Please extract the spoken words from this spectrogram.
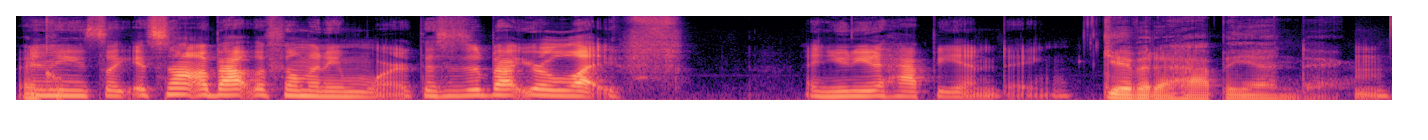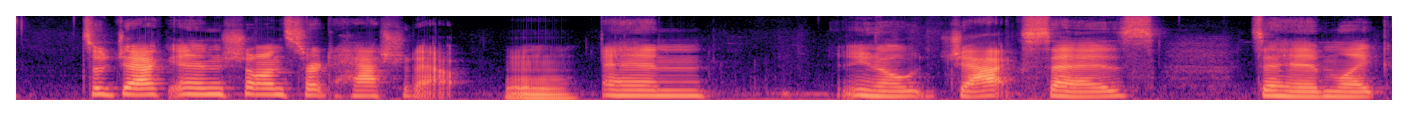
and Co- he's like, It's not about the film anymore. This is about your life. And you need a happy ending. give it a happy ending. So Jack and Sean start to hash it out. Mm-hmm. And, you know, Jack says to him like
